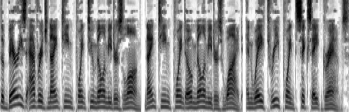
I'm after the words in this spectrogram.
The berries average 19.2 mm long, 19.0 mm wide, and weigh 3.68 grams.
